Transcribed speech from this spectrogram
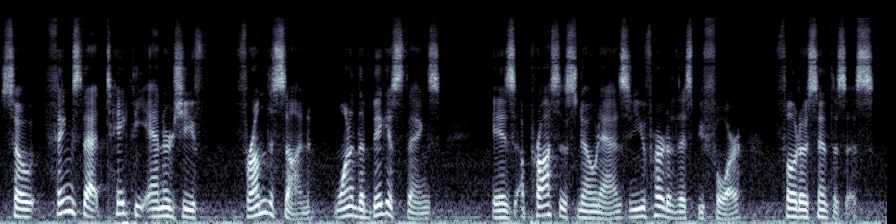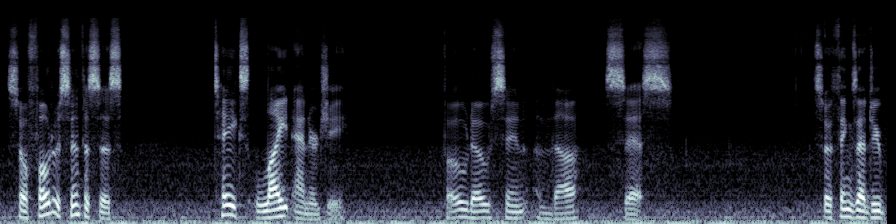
So things that take the energy from the sun, one of the biggest things is a process known as, and you've heard of this before, photosynthesis. So photosynthesis takes light energy. Photosynthesis. So things that do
